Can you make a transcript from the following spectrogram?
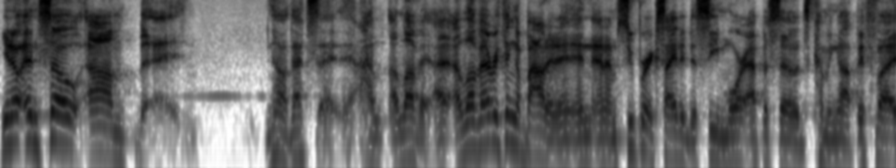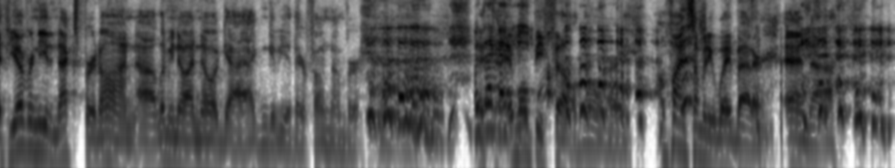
You know, and so um no, that's I, I love it. I, I, love everything about it, and, and I'm super excited to see more episodes coming up. If uh, if you ever need an expert on, uh, let me know. I know a guy. I can give you their phone number. it, it won't be Phil. Don't worry. I'll find somebody way better. And uh,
